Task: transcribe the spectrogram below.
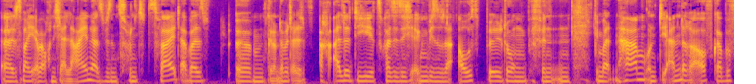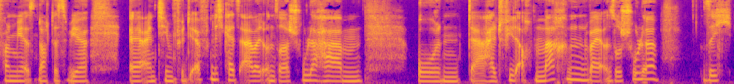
Äh, das mache ich aber auch nicht alleine, also wir sind schon zu zweit, aber ähm, genau, damit auch alle, die jetzt quasi sich irgendwie so eine Ausbildung befinden, jemanden haben. Und die andere Aufgabe von mir ist noch, dass wir äh, ein Team für die Öffentlichkeitsarbeit unserer Schule haben und da halt viel auch machen, weil unsere Schule sich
